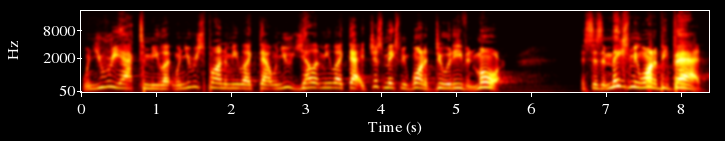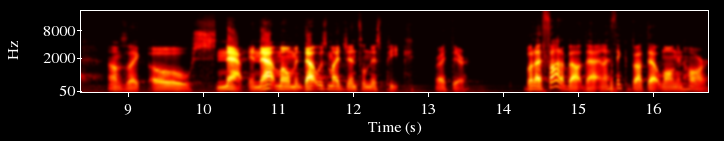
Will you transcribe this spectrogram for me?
when you react to me like, when you respond to me like that, when you yell at me like that, it just makes me want to do it even more. It says, it makes me want to be bad. I was like, oh, snap. In that moment, that was my gentleness peak right there. But I thought about that, and I think about that long and hard.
